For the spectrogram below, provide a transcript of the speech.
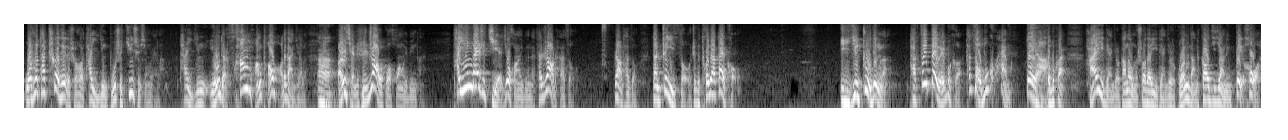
我说他撤退的时候，他已经不是军事行为了，他已经有点仓皇逃跑的感觉了。嗯，而且呢是绕过黄卫兵团，他应该是解救黄卫兵团，他绕着他走，绕他走。但这一走，这个拖家带口，已经注定了他非被围不可，他走不快嘛。对呀，走不快。还有一点就是，刚才我们说到一点，就是国民党的高级将领背后啊，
